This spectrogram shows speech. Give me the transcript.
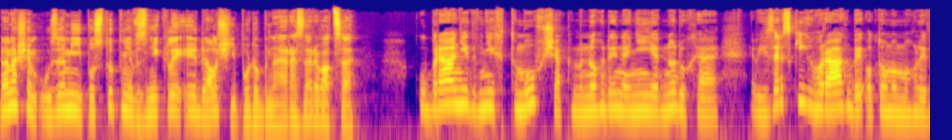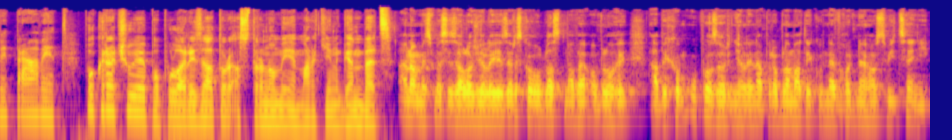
Na našem území postupně vznikly i další podobné rezervace. Ubránit v nich tmu však mnohdy není jednoduché. V Jizerských horách by o tom mohli vyprávět. Pokračuje popularizátor astronomie Martin Gembec. Ano, my jsme si založili jezerskou oblast tmavé oblohy, abychom upozornili na problematiku nevhodného svícení,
